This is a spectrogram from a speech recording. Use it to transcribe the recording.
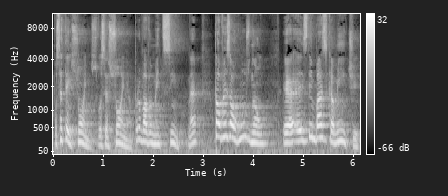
Você tem sonhos? Você sonha? Provavelmente sim, né? Talvez alguns não. É, existem basicamente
